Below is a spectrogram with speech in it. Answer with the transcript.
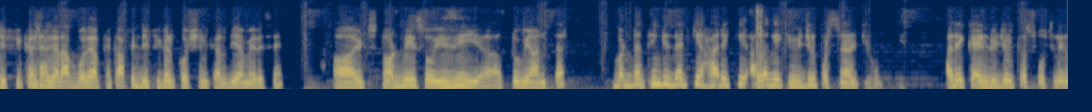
ڈیفیکلٹ اگر آپ بولے آپ نے کافی ڈیفیکلٹ کوشچن کر دیا میرے سے it's not be so easy to be answer but the think is that کہ ہر ایک کی الگ ایک انڈیویجل پرسنالٹی ہوتی ہے ہر ایک کا انڈیویجول کا سوچنے کا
